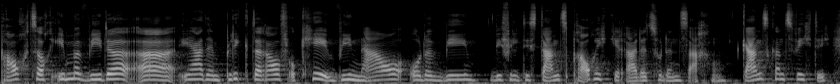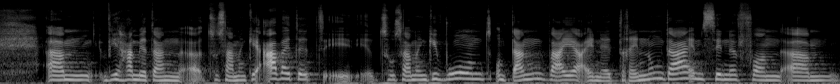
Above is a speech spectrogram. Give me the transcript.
braucht es auch immer wieder äh, ja, den Blick darauf, okay, wie nah oder wie, wie viel Distanz brauche ich gerade zu den Sachen. Ganz, ganz wichtig. Ähm, wir haben ja dann äh, zusammen gearbeitet, äh, zusammen gewohnt und dann war ja eine Trennung da im Sinne von, ähm,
